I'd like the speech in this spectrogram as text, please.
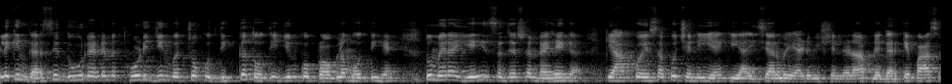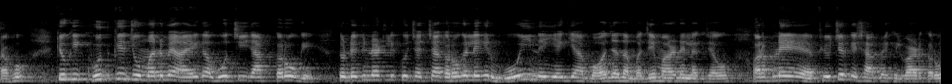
लेकिन घर से दूर रहने में थोड़ी जिन बच्चों को दिक्कत होती है जिनको प्रॉब्लम होती है तो मेरा यही सजेशन रहेगा कि आपको ऐसा कुछ नहीं है कि आईसीआर में एडमिशन लेना, अपने घर के पास रहो, क्योंकि खुद के जो मन में आएगा, वो चीज़ आप करोगे तो डेफिनेटली कुछ अच्छा करोगे, लेकिन वो ही नहीं है कि आप बहुत ज़्यादा मज़े मारने लग जाओ और अपने फ्यूचर के साथ में खिलवाड़ करो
